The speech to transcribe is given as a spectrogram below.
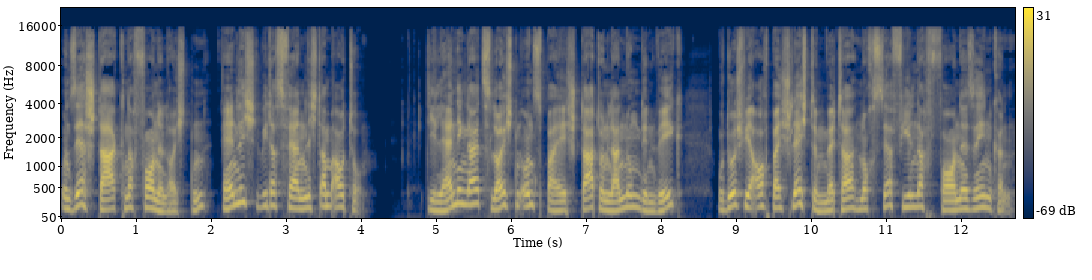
und sehr stark nach vorne leuchten, ähnlich wie das Fernlicht am Auto. Die Landing Lights leuchten uns bei Start und Landung den Weg, wodurch wir auch bei schlechtem Wetter noch sehr viel nach vorne sehen können.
